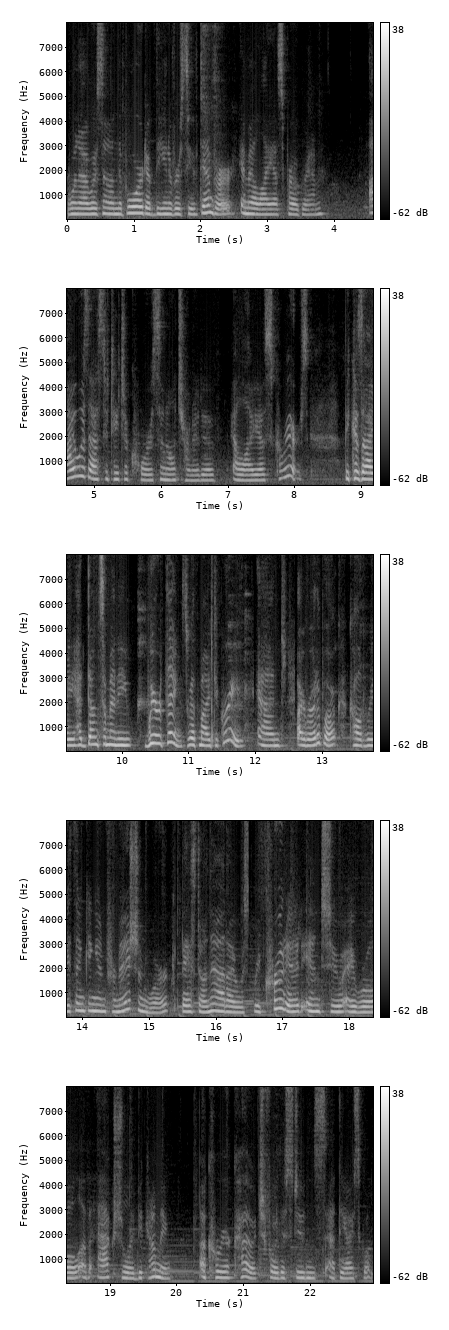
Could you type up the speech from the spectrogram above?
when I was on the board of the University of Denver MLIS program, I was asked to teach a course in alternative LIS careers because I had done so many weird things with my degree. And I wrote a book called Rethinking Information Work. Based on that, I was recruited into a role of actually becoming a career coach for the students at the iSchool.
